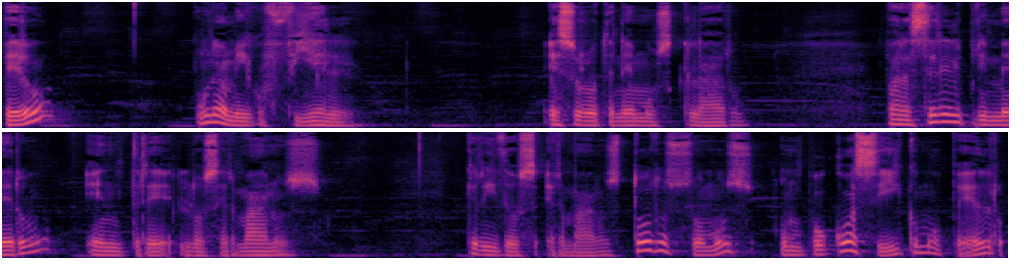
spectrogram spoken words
pero un amigo fiel. Eso lo tenemos claro para ser el primero entre los hermanos. Queridos hermanos, todos somos un poco así como Pedro,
